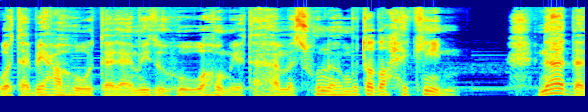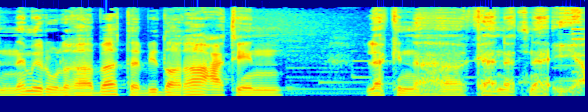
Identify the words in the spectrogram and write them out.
وتبعه تلاميذه وهم يتهامسون متضحكين. نادى النمر الغابات بضراعة لكنها كانت نائية.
